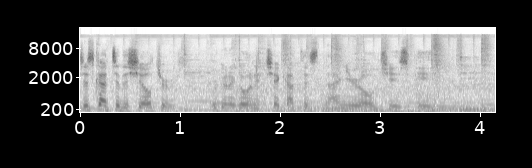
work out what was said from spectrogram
Just got to the shelter. We're going to go in and check out this nine year old GSP.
